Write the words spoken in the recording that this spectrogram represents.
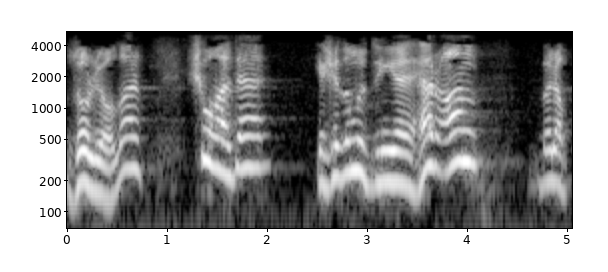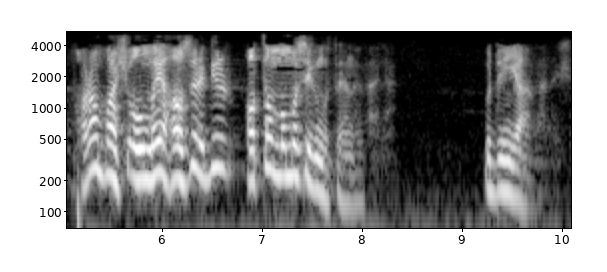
zorluyorlar. Şu halde yaşadığımız dünya her an böyle paramparça olmaya hazır bir atom bombası gibi muhtemelen böyle. Bu dünya böylece.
